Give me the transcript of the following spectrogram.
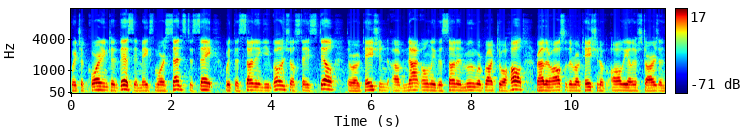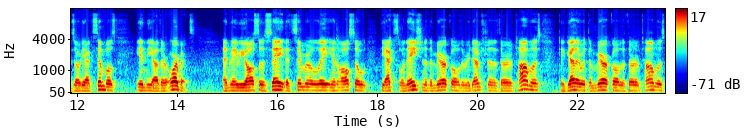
which according to this, it makes more sense to say with the sun and Givon shall stay still, the rotation of not only the sun and moon were brought to a halt, rather also the rotation of all the other stars and zodiac symbols in the other orbits. And may we also say that similarly in also the explanation of the miracle of the redemption of the third of Tammuz, together with the miracle of the third of Tammuz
